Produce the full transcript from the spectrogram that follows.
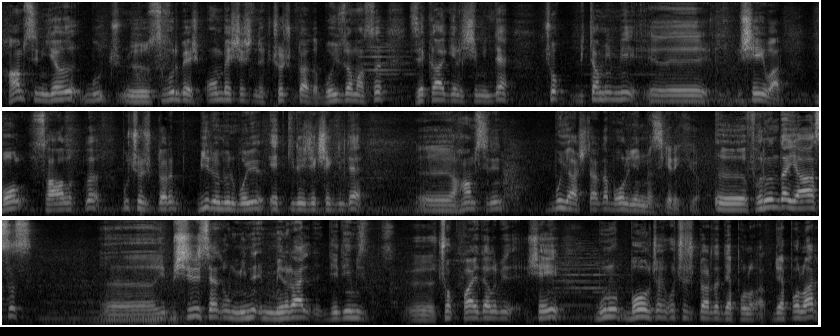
Hamsinin yağı bu e, 0-5-15 yaşındaki çocuklarda boy uzaması, zeka gelişiminde çok vitaminli e, şeyi var. Bol, sağlıklı bu çocukları bir ömür boyu etkileyecek şekilde e, hamsinin bu yaşlarda bol yenmesi gerekiyor. E, fırında yağsız ee, pişirirseniz o min- mineral dediğimiz e, çok faydalı bir şeyi bunu bolca o çocuklarda depolar, depolar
